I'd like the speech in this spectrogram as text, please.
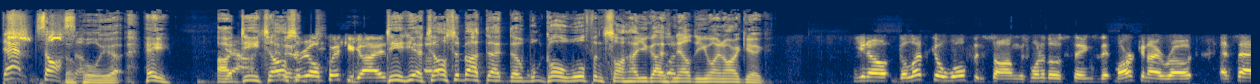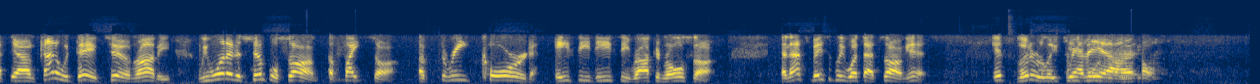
That's awesome. So cool, yeah. Hey, uh, Yeah. D, tell And us real quick, you guys. D, yeah, tell us about that the Gold Wolfen song. How you guys nailed the UNR gig. you know, the Let's Go Wolfen song was one of those things that Mark and I wrote and sat down, kind of with Dave too and Robbie. We wanted a simple song, a fight song, a three chord ACDC rock and roll song. And that's basically what that song is. It's literally three Yeah, the, chord rock uh, and roll.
